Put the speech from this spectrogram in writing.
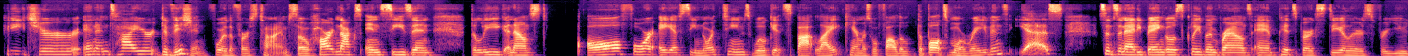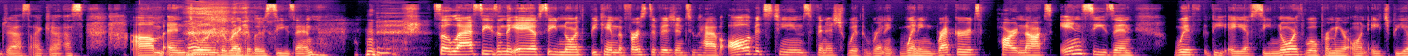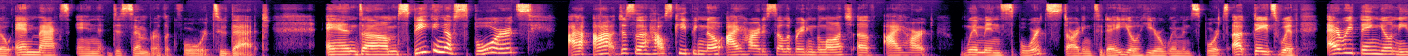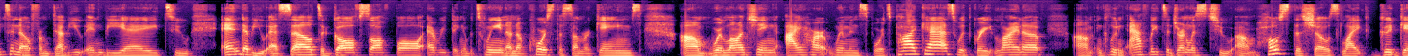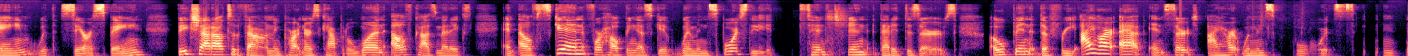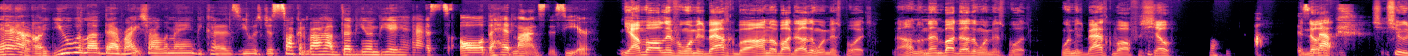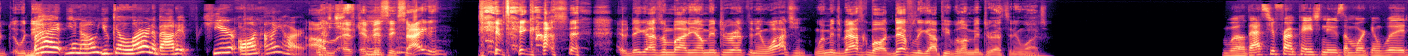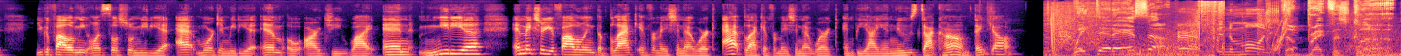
feature an entire division for the first time. So, Hard Knocks in season, the league announced all four AFC North teams will get spotlight. Cameras will follow the Baltimore Ravens, yes, Cincinnati Bengals, Cleveland Browns, and Pittsburgh Steelers for you, Jess, I guess. Um, and during the regular season. so last season, the AFC North became the first division to have all of its teams finish with winning, records. Hard Knocks in season with the AFC North will premiere on HBO and Max in December. Look forward to that. And um, speaking of sports, I, I, just a housekeeping note iHeart is celebrating the launch of iHeart women's sports. Starting today, you'll hear women's sports updates with everything you'll need to know from WNBA to NWSL to golf, softball, everything in between, and of course, the summer games. Um, we're launching iHeart Women's Sports Podcast with great lineup, um, including athletes and journalists to um, host the shows like Good Game with Sarah Spain. Big shout out to the founding partners, Capital One, Elf Cosmetics, and Elf Skin for helping us give women's sports the attention that it deserves. Open the free iHeart app and search iHeart Women's Sports now. You would love that, right, Charlamagne? Because you was just talking about how WNBA has all the headlines this year. Yeah, I'm all in for women's basketball. I don't know about the other women's sports. I don't know nothing about the other women's sports. Women's basketball for sure. no, shoot, but you know, you can learn about it here on iHeart. if it's exciting, if they got if they got somebody I'm interested in watching, women's basketball definitely got people I'm interested in watching. Well, that's your front page news. I'm Morgyn Wood. You can follow me on social media at Morgyn Media, M O R G Y N Media. And make sure you're following the Black Information Network at Black Information Network and BINnews.com. Thank y'all. Wake that ass up. Early in the morning. The Breakfast Club.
